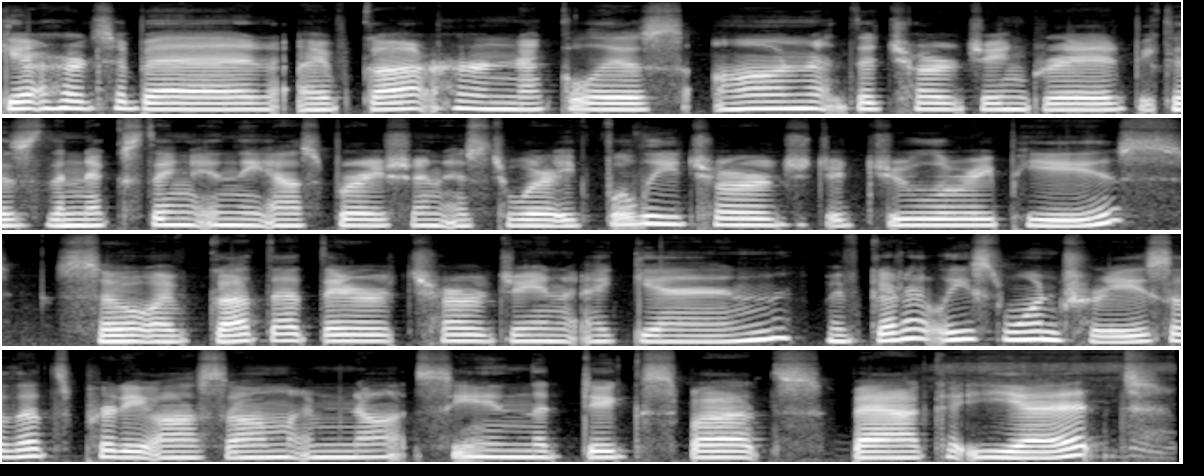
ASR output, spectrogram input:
get her to bed. I've got her necklace on the charging grid because the next thing in the aspiration is to wear a fully charged jewelry piece. So I've got that there charging again. We've got at least one tree, so that's pretty awesome. I'm not seeing the dig spots back yet.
